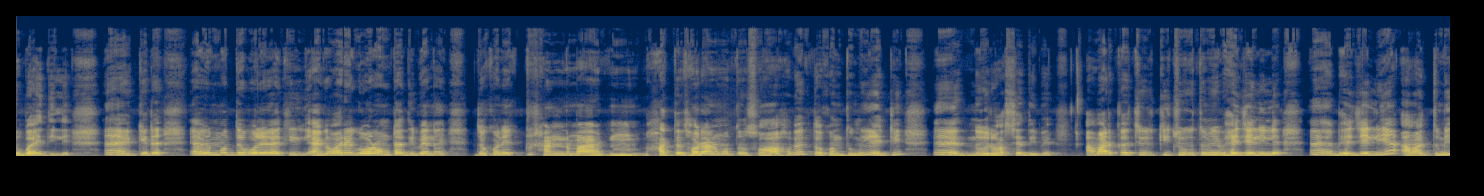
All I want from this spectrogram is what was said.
ডুবাই দিলে। হ্যাঁ কেটে এর মধ্যে বলে রাখি, একবারে গরমটা দিবে না। যখন একটু ঠান্ডা হাতে ধরার মতন সোয়া হবে, তখন তুমি এটি রসে দিবে। আবার কিছু কিছু তুমি ভেজে নিলে হ্যাঁ ভেজে নিয়ে আবার তুমি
